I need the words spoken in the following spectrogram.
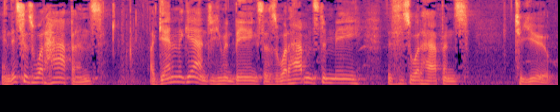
And this is what happens again and again to human beings. This is what happens to me. This is what happens to you.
